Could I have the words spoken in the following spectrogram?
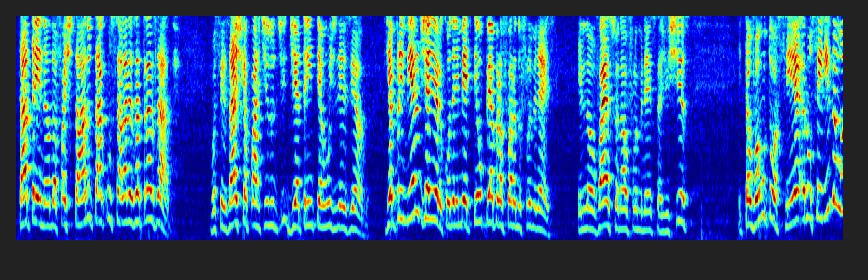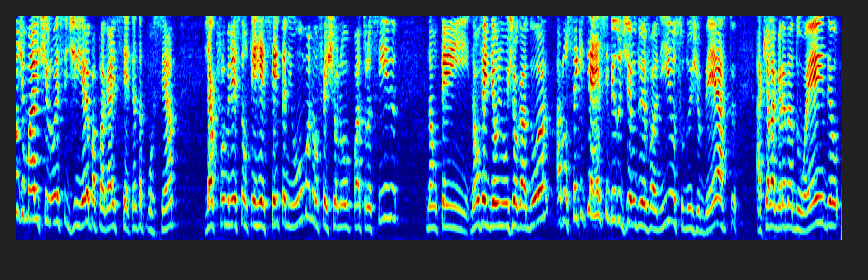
está treinando afastado, está com salários atrasados. Vocês acham que a partir do dia 31 de dezembro, dia 1 de janeiro, quando ele meteu o pé para fora do Fluminense, ele não vai acionar o Fluminense na justiça? Então vamos torcer. Eu não sei nem de onde o Mário tirou esse dinheiro para pagar esse 70%, já que o Fluminense não tem receita nenhuma, não fechou novo patrocínio não tem, não vendeu nenhum jogador, a não ser que tenha recebido o dinheiro do Evanilson, do Gilberto, aquela grana do Wendel.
